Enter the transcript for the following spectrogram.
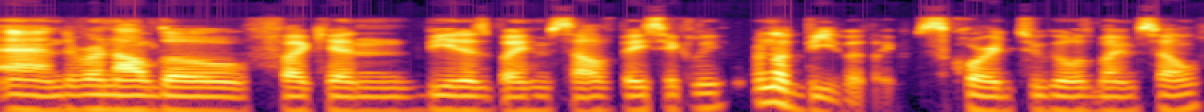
And Ronaldo fucking beat us by himself, basically. Or not beat, but like scored two goals by himself.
